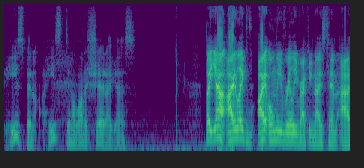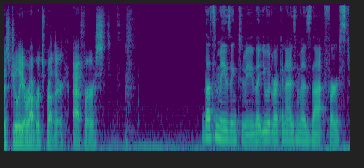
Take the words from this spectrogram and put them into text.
He's been he's did a lot of shit, I guess. But yeah, I like I only really recognized him as Julia Roberts' brother at first. That's amazing to me that you would recognize him as that first,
